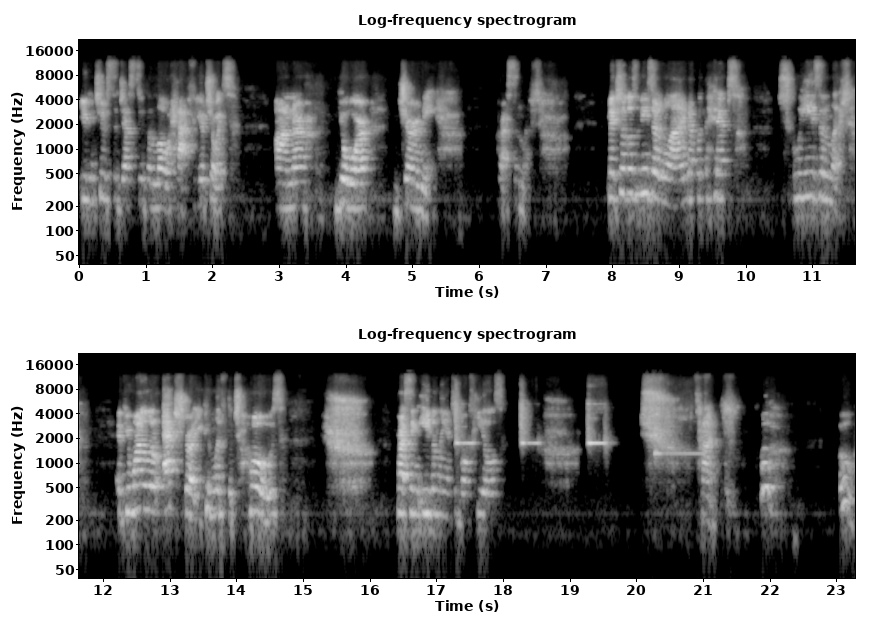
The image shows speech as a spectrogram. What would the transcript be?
You can choose to just do the lower half, your choice. Honor your journey. Press and lift. Make sure those knees are lined up with the hips. Squeeze and lift. If you want a little extra, you can lift the toes, pressing evenly into both heels. Time. Ooh,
